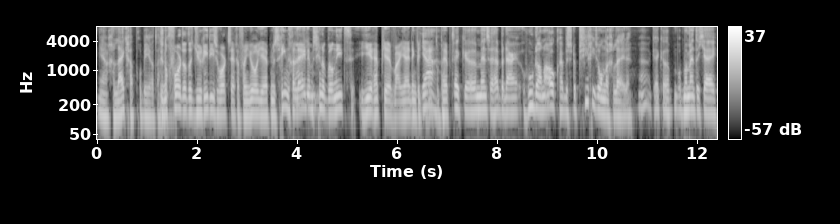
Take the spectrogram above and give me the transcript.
ja, gelijk gaat proberen te Dus nog voordat het juridisch wordt zeggen van... joh, je hebt misschien geleden, misschien ook wel niet. Hier heb je waar jij denkt dat je recht op hebt. Kijk, uh, mensen hebben daar, hoe dan ook, hebben ze er psychisch onder geleden. Ja, kijk, op het moment dat jij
